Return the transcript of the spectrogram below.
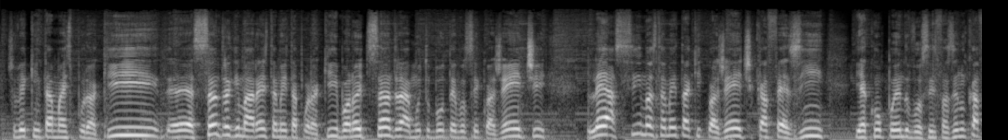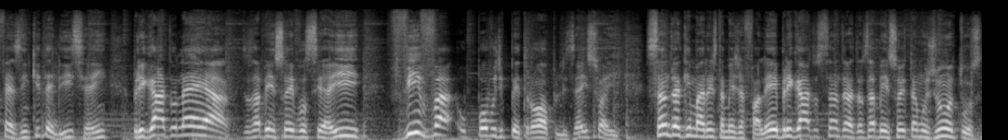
Deixa eu ver quem tá mais por aqui. É, Sandra Guimarães também tá por aqui. Boa noite, Sandra. Muito bom ter você com a gente. Léa Simas também tá aqui com a gente. Cafezinho e acompanhando vocês, fazendo um cafezinho. Que delícia, hein? Obrigado, Léa. Deus abençoe você aí. Viva o povo de Petrópolis, é isso aí. Sandra Guimarães também já falei. Obrigado, Sandra. Deus abençoe, tamo juntos.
